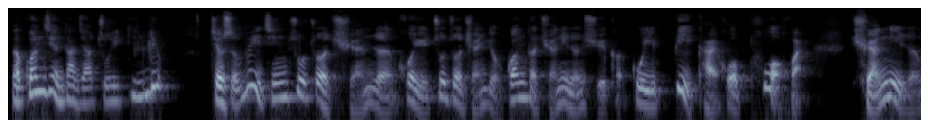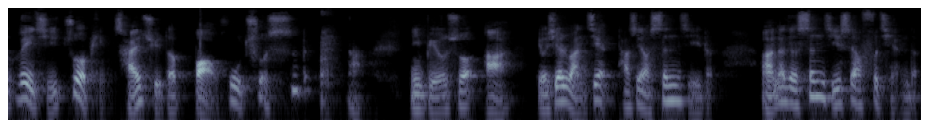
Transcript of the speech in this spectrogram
那关键大家注意第六。就是未经著作权人或与著作权有关的权利人许可，故意避开或破坏权利人为其作品采取的保护措施的啊。你比如说啊，有些软件它是要升级的啊，那这升级是要付钱的，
